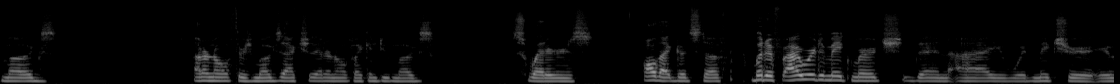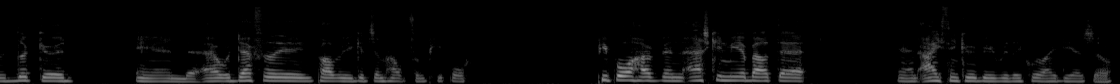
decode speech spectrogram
mugs. I don't know if there's mugs actually. I don't know if I can do mugs, sweaters, all that good stuff. But if I were to make merch, then I would make sure it would look good and I would definitely probably get some help from people. People have been asking me about that and I think it would be a really cool idea. So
